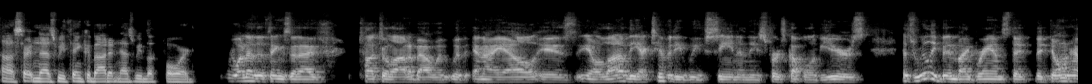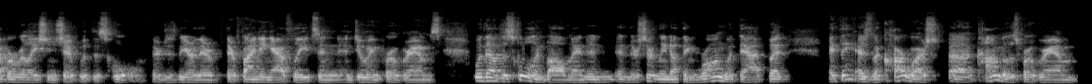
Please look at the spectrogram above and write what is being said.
uh, certainly as we think about it and as we look forward. One of the things that I've talked a lot about with, with NIL is, you know, a lot of the activity we've seen in these first couple of years has really been by brands that that don't have a relationship with the school. They're just you know they're they're finding athletes and, and doing programs without the school involvement, and and there's certainly nothing wrong with that. But I think as the car wash uh, convos program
